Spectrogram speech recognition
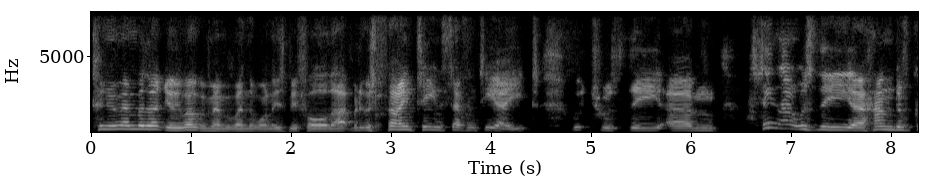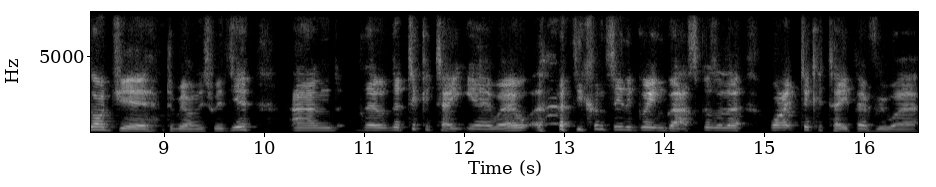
Can you remember that? You won't remember when the one is before that, but it was 1978, which was the, um, I think that was the uh, Hand of God year, to be honest with you. And the the ticker tape year where you couldn't see the green grass because of the white ticker tape everywhere.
